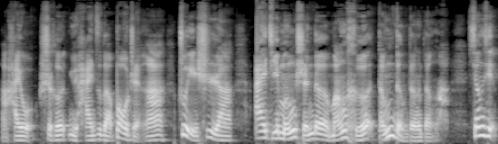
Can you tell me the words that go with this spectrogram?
啊，还有适合女孩子的抱枕啊、坠饰啊、埃及萌神的盲盒等等等等啊，相信。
